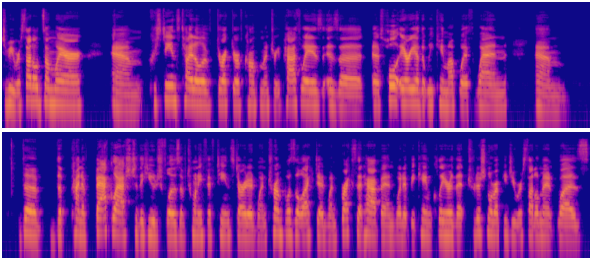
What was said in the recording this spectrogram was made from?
to be resettled somewhere. Um, Christine's title of director of complementary pathways is a, a whole area that we came up with when um, the the kind of backlash to the huge flows of 2015 started when Trump was elected, when Brexit happened, when it became clear that traditional refugee resettlement was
